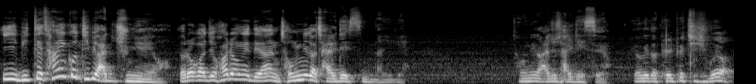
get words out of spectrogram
이 밑에 상위권 팁이 아주 중요해요. 여러 가지 활용에 대한 정리가 잘 돼 있습니다. 이게 정리가 아주 잘 돼 있어요. 여기다 별표 치시고요.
